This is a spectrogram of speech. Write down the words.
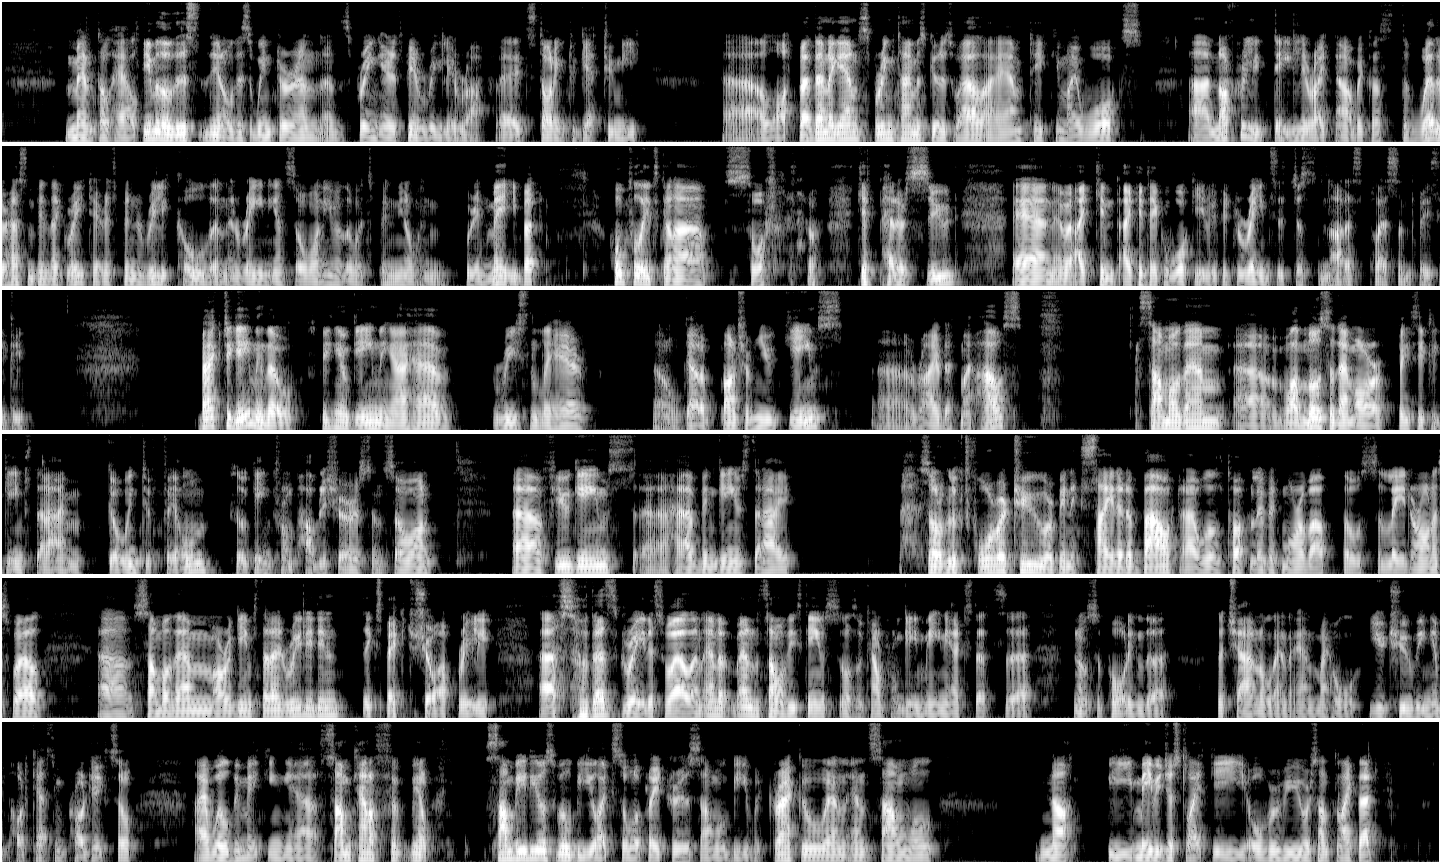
mental health. Even though this, you know, this winter and, and the spring here, it's been really rough. Uh, it's starting to get to me uh, a lot. But then again, springtime is good as well. I am taking my walks uh, not really daily right now because the weather hasn't been that great here. It's been really cold and, and rainy and so on, even though it's been, you know, in, we're in May. But hopefully it's gonna sort of get better soon. And I can I can take a walk even if it rains. It's just not as pleasant, basically. Back to gaming though. Speaking of gaming, I have recently here got a bunch of new games uh, arrived at my house some of them, uh, well, most of them are basically games that I'm going to film, so games from publishers and so on. Uh, a few games uh, have been games that I sort of looked forward to or been excited about. I will talk a little bit more about those later on as well. Uh, some of them are games that I really didn't expect to show up, really. Uh, so that's great as well. And, and and some of these games also come from Game Maniacs. That's uh, you know supporting the the channel and, and my whole YouTubing and podcasting project. So I will be making uh, some kind of, you know, some videos will be like solo playthroughs, some will be with Draco, and, and some will not be maybe just like a overview or something like that.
